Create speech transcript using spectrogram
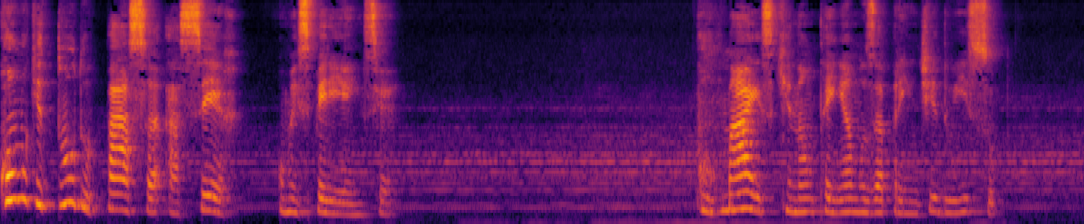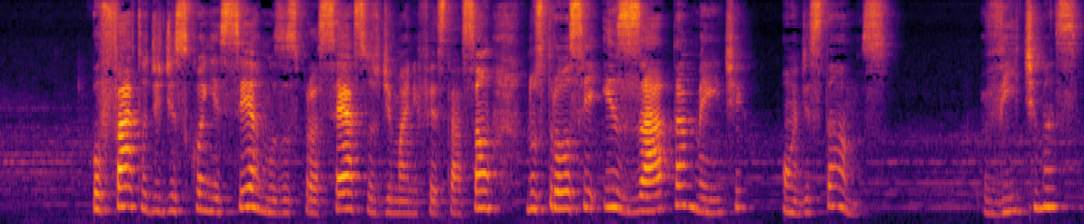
Como que tudo passa a ser uma experiência? Por mais que não tenhamos aprendido isso, o fato de desconhecermos os processos de manifestação nos trouxe exatamente onde estamos vítimas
